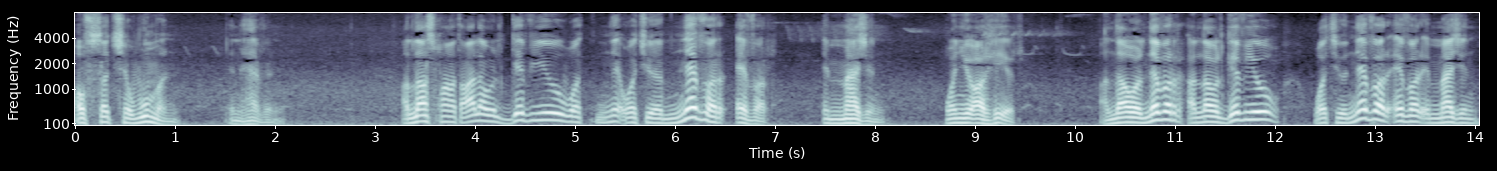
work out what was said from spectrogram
of such a woman in heaven Allah subhanahu wa ta'ala will give you what, what you have never ever imagined when you are here. Allah will never Allah will give you what you never ever imagine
